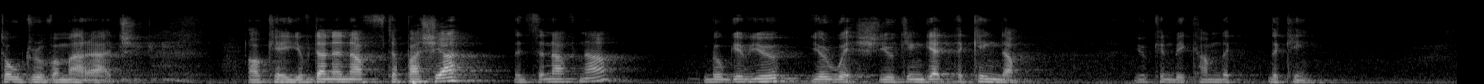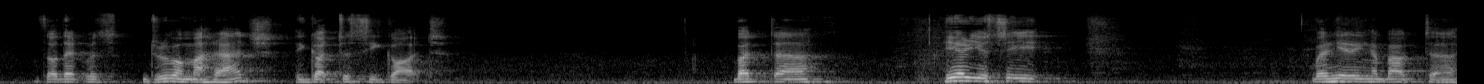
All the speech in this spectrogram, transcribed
told Dhruva Maharaj, okay, you've done enough tapasya, it's enough now, we'll give you your wish, you can get the kingdom, you can become the, the king. So that was Dhruva Maharaj, he got to see God. But uh, here you see, we're hearing about uh,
